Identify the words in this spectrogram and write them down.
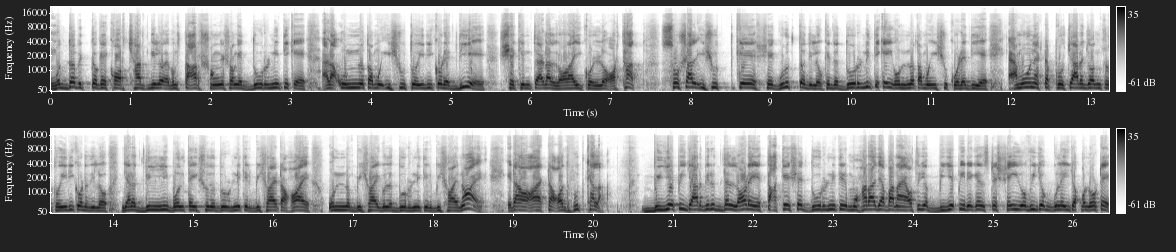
মধ্যবিত্তকে কর ছাড় দিল এবং তার সঙ্গে সঙ্গে দুর্নীতিকে একটা অন্যতম ইস্যু তৈরি করে দিয়ে সে কিন্তু একটা লড়াই করল। অর্থাৎ সোশ্যাল ইস্যুকে সে গুরুত্ব দিল, কিন্তু দুর্নীতিকেই অন্যতম ইস্যু করে দিয়ে এমন একটা প্রচার যন্ত্র তৈরি করে দিল, যেন দিল্লি বলতেই শুধু দুর্নীতির বিষয়টা হয়, অন্য বিষয়গুলো দুর্নীতির বিষয় নয়। এটা একটা অদ্ভুত খেলা। বিজেপি যার বিরুদ্ধে লড়ে, তাকে সে দুর্নীতির মহারাজা বানায়, অথচ বিজেপির এগেনস্টে সেই অভিযোগগুলোই যখন ওঠে,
